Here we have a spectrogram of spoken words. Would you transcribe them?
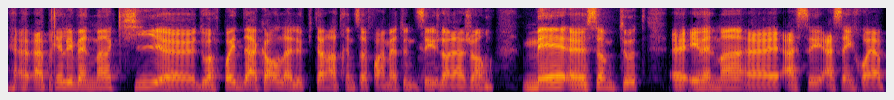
après l'événement qui euh, doivent pas être d'accord à l'hôpital en train de se faire mettre une tige dans la jambe, mais euh, somme toute, euh, événement euh, assez, assez incroyable.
